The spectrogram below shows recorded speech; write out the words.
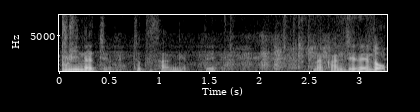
ブリになっちゃうね。ちょっと下げて。こんな感じでどう？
